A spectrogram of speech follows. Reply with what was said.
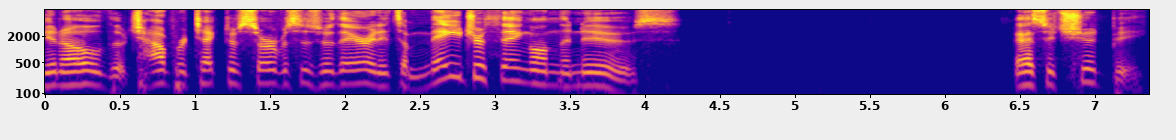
you know, the child protective services are there, and it's a major thing on the news, as it should be.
